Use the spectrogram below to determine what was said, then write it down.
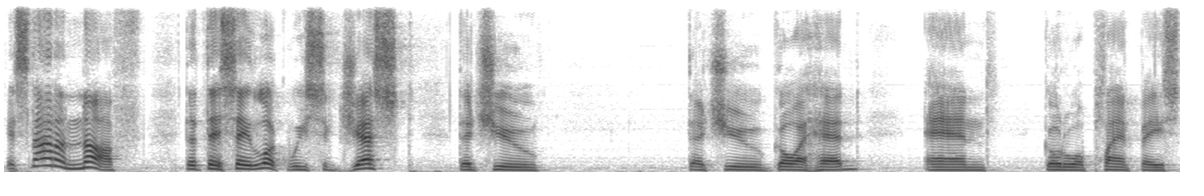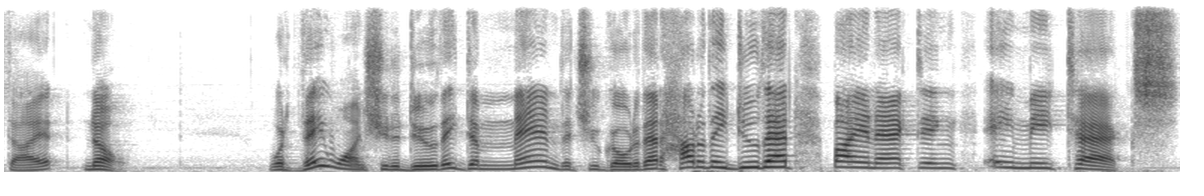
It's not enough that they say, look, we suggest that you that you go ahead and go to a plant-based diet. No. What they want you to do, they demand that you go to that. How do they do that? By enacting a meat tax.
